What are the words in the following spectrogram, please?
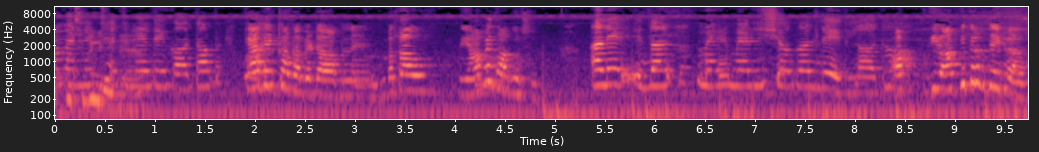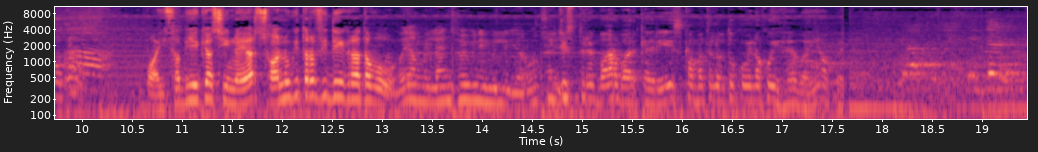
मैंने सच में देखा था क्या देखा था बेटा आपने? बताओ। यहाँ पे था कुछ? अरे इधर मैं मेरी शक्ल देख रहा था। आपकी आपकी तरफ़ देख रहा था क्या? हाँ। भाई साहब ये क्या सीन है यार? सानू की तरफ़ ही देख रहा था वो। भाई हमें लेंस में भी नहीं मिल रही यार वो चीज़। जिस तरह बार बार कह रही है इसका मतलब तो कोई ना कोई है भाई यहाँ पे। इधर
